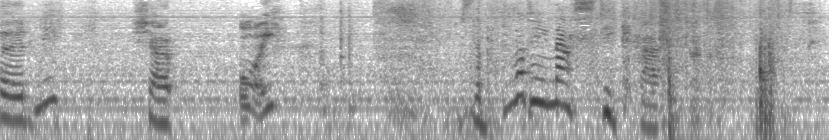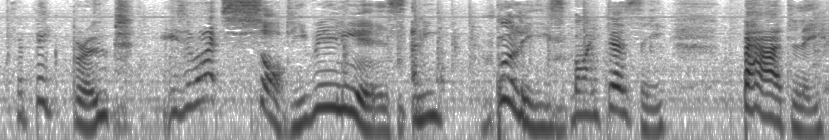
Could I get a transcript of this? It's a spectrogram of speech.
Heard me shout, oi. It's the bloody nasty cat. It's a big brute. He's a right sod, he really is. And he bullies my Desi badly.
